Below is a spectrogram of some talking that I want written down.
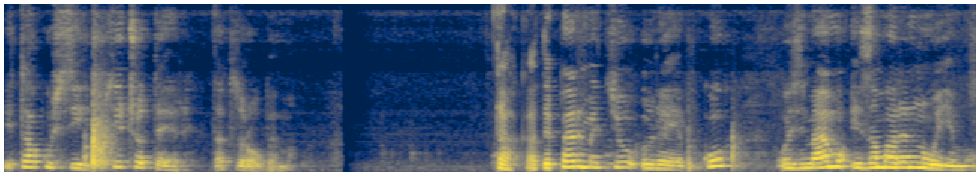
І так усі, всі чотири. Так зробимо. Так, а тепер ми цю рибку візьмемо і замаринуємо.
